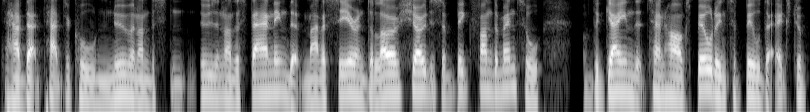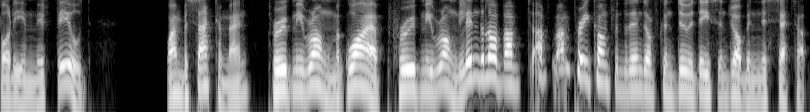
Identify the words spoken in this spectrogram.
to have that tactical new and under, news and understanding that Malacia and Dalot have showed. It's a big fundamental of the game that Ten Hag's building to build the extra body in midfield. Wan-Bissaka, man, proved me wrong. Maguire, proved me wrong. Lindelof, I've, i am pretty confident that Lindelof can do a decent job in this setup.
